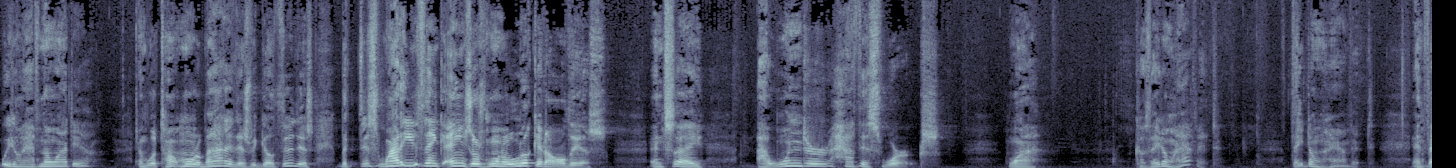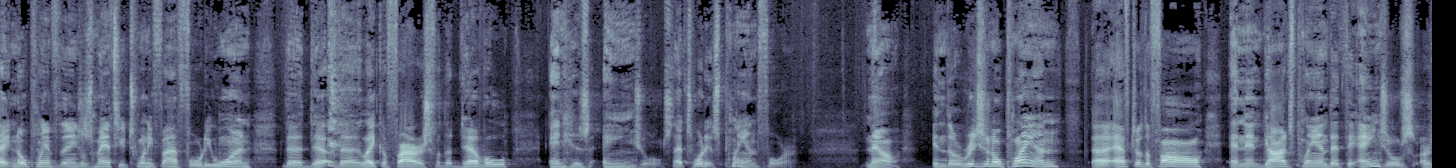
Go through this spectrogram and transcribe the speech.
We don't have no idea. And we'll talk more about it as we go through this. But this why do you think angels want to look at all this and say, I wonder how this works? Why? Because they don't have it. They don't have it. In fact, no plan for the angels. Matthew 25, 41, the, de- the lake of fire is for the devil and his angels. That's what it's planned for. Now, in the original plan, uh, after the fall, and then God's plan that the angels, or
